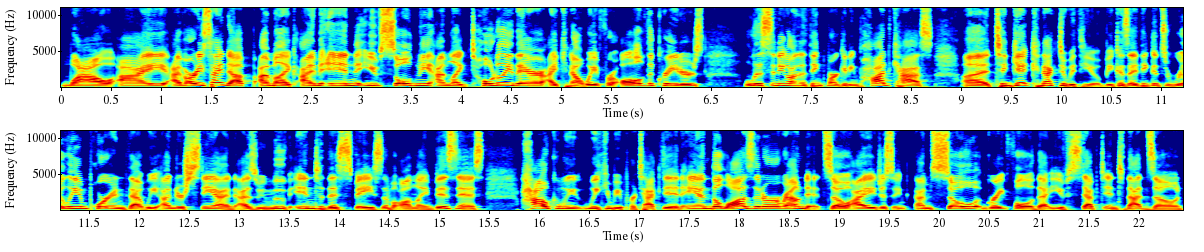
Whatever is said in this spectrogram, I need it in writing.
Wow, I I've already signed up. I'm like I'm in. You've sold me. I'm like totally there. I cannot wait for all of the creators listening on the Think Marketing podcast uh, to get connected with you because I think it's really important that we understand as we move into this space of online business how can we we can be protected and the laws that are around it. So I just I'm so grateful that you've stepped into that zone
